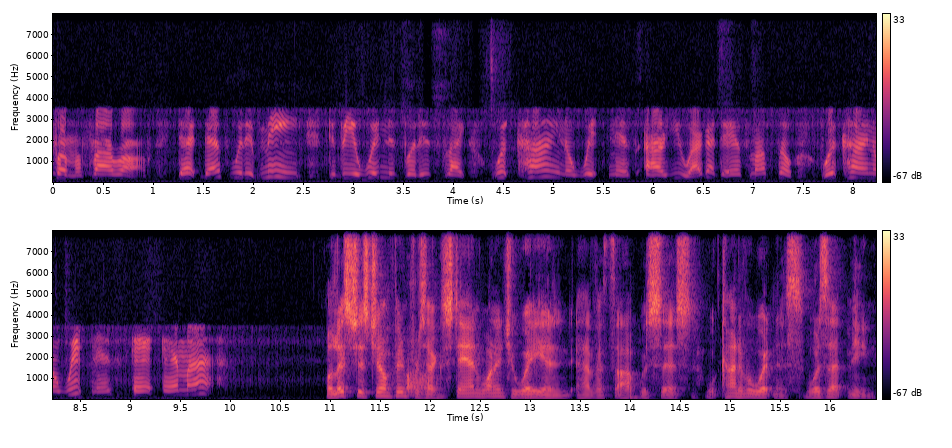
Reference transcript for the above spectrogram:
from afar off. That that's what it means to be a witness, but it's like what kind of witness are you? I got to ask myself, what kind of witness a- am I? Well, let's just jump in for a second. Stan, why don't you weigh in and have a thought with Sis? What kind of a witness? What does that mean?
